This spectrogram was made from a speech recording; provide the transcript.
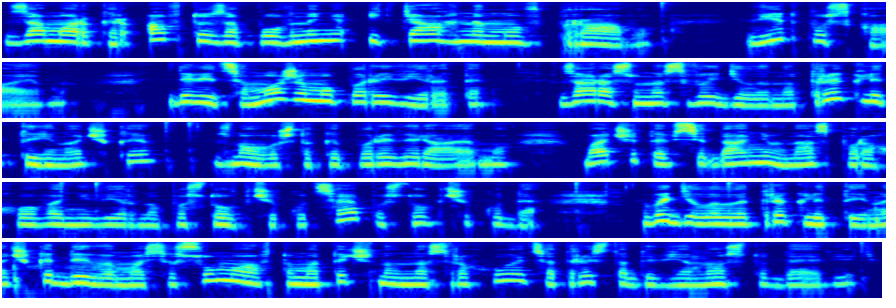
за маркер автозаповнення і тягнемо вправо, відпускаємо. Дивіться, можемо перевірити. Зараз у нас виділено три клітиночки, знову ж таки перевіряємо. Бачите, всі дані в нас пораховані вірно по стовпчику С, по стовпчику Д. Виділили три клітиночки, дивимося, сума автоматично в нас рахується 399.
